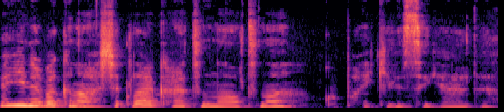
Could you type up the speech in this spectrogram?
Ve yine bakın aşıklar kartının altına kupa ikilisi geldi.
